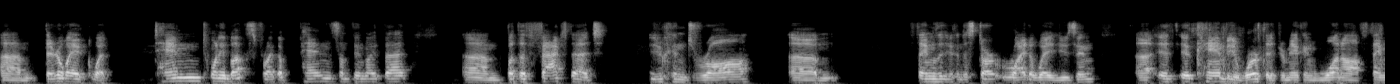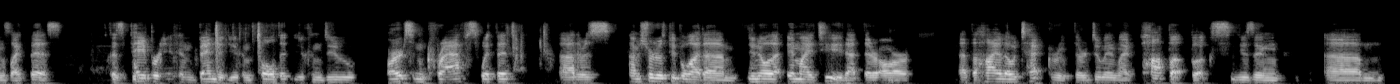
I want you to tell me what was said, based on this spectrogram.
Um, they're like what 10, 20 bucks for like a pen, something like that. Um, but the fact that you can draw um, things that you can just start right away using, uh, it, it can be worth it if you're making one-off things like this. Because paper, you can bend it, you can fold it, you can do arts and crafts with it. Uh, there's, I'm sure there's people at, um, you know, at MIT that there are at the High Low Tech group. They're doing like pop-up books using um,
